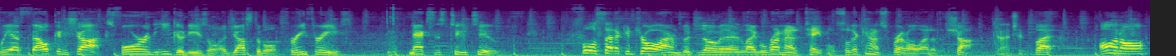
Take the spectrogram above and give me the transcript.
We have Falcon shocks for the EcoDiesel, adjustable, three threes. Nexus 2.2. Full set of control arms, which is over there. Like we're running out of tables, so they're kind of spread all out of the shop. Gotcha. But all in all,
